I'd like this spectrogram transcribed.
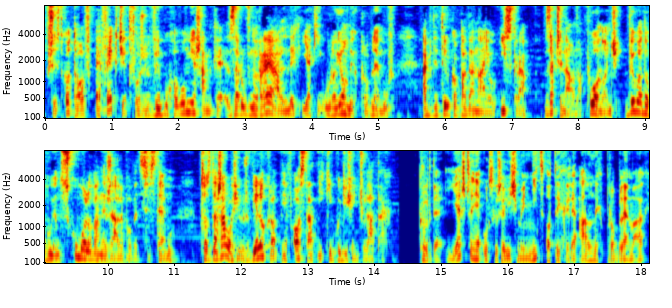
Wszystko to w efekcie tworzy wybuchową mieszankę zarówno realnych, jak i urojonych problemów, a gdy tylko pada na nią iskra, zaczyna ona płonąć, wyładowując skumulowany żal wobec systemu, co zdarzało się już wielokrotnie w ostatnich kilkudziesięciu latach. Kurde, jeszcze nie usłyszeliśmy nic o tych realnych problemach,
